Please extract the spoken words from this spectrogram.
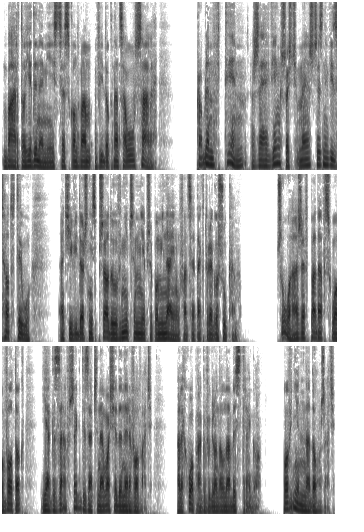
Bar to jedyne miejsce, skąd mam widok na całą salę. Problem w tym, że większość mężczyzn widzę od tyłu, a ci widoczni z przodu w niczym nie przypominają faceta, którego szukam. Czuła, że wpada w słowotok, jak zawsze, gdy zaczynała się denerwować, ale chłopak wyglądał na bystrego. Powinien nadążać.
